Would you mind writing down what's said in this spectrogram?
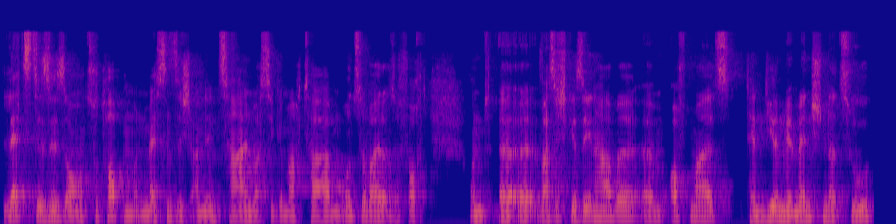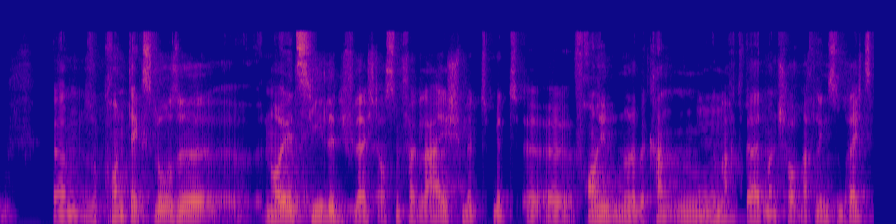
letzte Saison zu toppen und messen sich an den Zahlen, was sie gemacht haben und so weiter und so fort. Und äh, äh was ich gesehen habe, äh, oftmals tendieren wir Menschen dazu, ähm, so kontextlose äh, neue Ziele, die vielleicht aus dem Vergleich mit, mit äh, äh Freunden oder Bekannten mhm. gemacht werden. Man schaut nach links und rechts.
